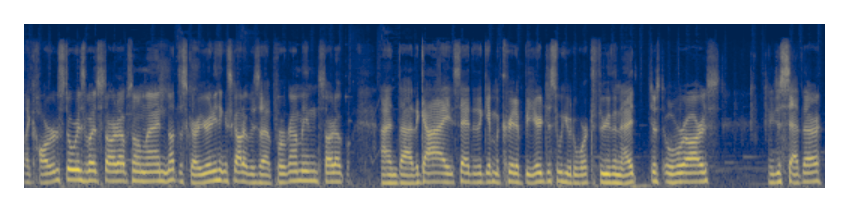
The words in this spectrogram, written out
like horror stories about startups online. Not to scare you or anything, Scott. It was a programming startup, and uh, the guy said that they gave him a crate of beer just so he would work through the night, just over hours. He just sat there.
